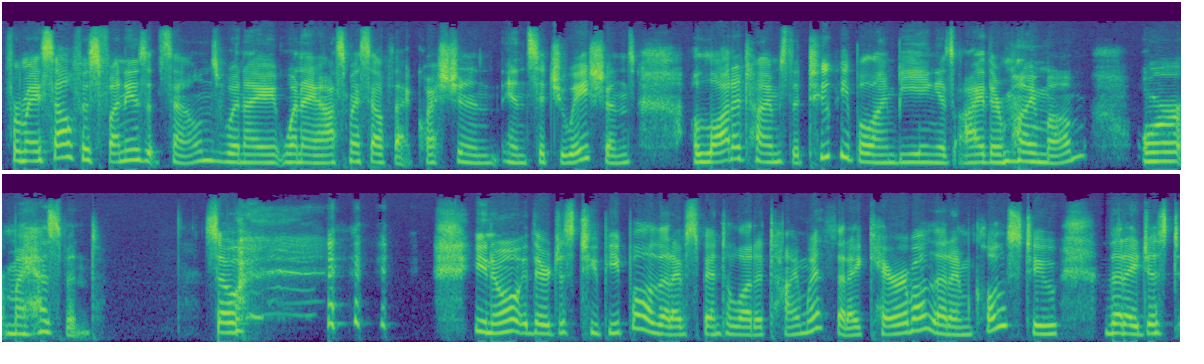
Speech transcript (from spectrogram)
For myself as funny as it sounds when i when i ask myself that question in, in situations a lot of times the two people i'm being is either my mom or my husband. So you know, they're just two people that I've spent a lot of time with, that I care about, that I'm close to, that I just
